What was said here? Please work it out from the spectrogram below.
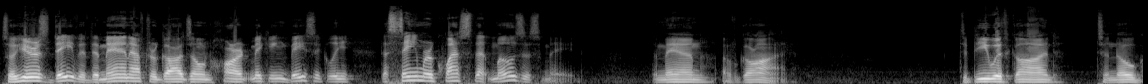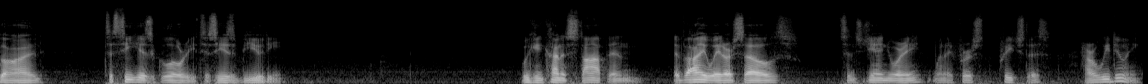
So here's David, the man after God's own heart, making basically the same request that Moses made the man of God. To be with God, to know God, to see His glory, to see His beauty. We can kind of stop and evaluate ourselves since January when I first preached this. How are we doing?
